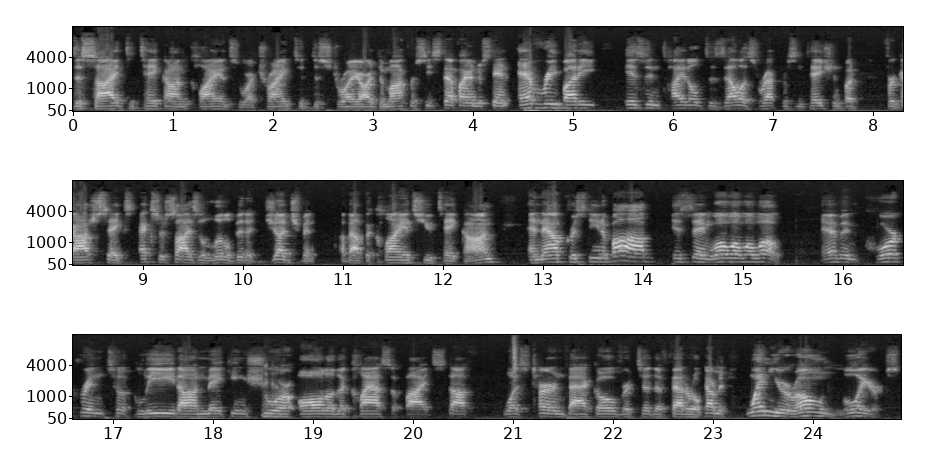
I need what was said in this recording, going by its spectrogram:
decide to take on clients who are trying to destroy our democracy. Steph, I understand everybody is entitled to zealous representation, but for gosh sakes, exercise a little bit of judgment about the clients you take on. And now Christina Bobb is saying, whoa, whoa, whoa, whoa. Evan Corcoran took lead on making sure all of the classified stuff was turned back over to the federal government. When your own lawyers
